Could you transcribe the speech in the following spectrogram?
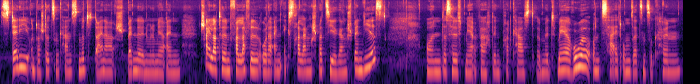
Steady unterstützen kannst mit deiner Spende, indem du mir einen Chai Latte, einen Falafel oder einen extra langen Spaziergang spendierst. Und das hilft mir einfach, den Podcast mit mehr Ruhe und Zeit umsetzen zu können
